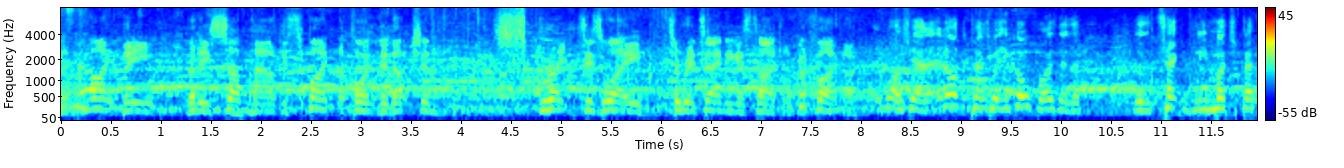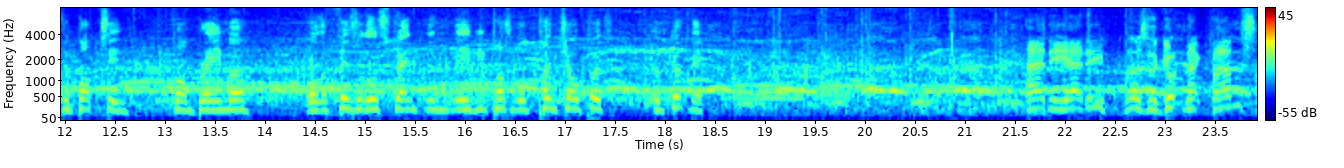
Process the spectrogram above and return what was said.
it might be that he somehow, despite the point deduction, scraped his way to retaining his title. Good fight, though. It was, yeah. It all depends what you go for, isn't it? The, technically much better boxing from Brähmer, or the physical strength and maybe possible punch output of Gutknecht. Eddie, Eddie, those are the Gutknecht fans.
